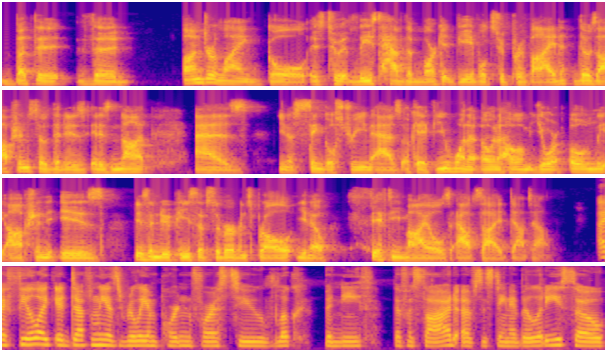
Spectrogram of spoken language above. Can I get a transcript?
But the the underlying goal is to at least have the market be able to provide those options so that it is it is not as you know single stream as okay if you want to own a home your only option is is a new piece of suburban sprawl, you know, 50 miles outside downtown. I feel like it definitely is really important for us to look beneath the facade of sustainability. So,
